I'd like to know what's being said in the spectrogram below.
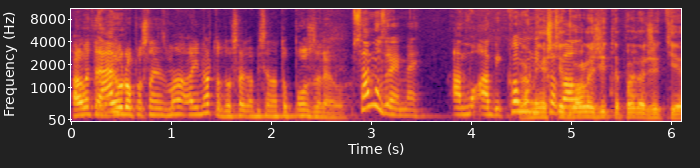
ale ten tam... europoslanec má aj na to dosah, aby sa na to pozrel. Samozrejme. A mo, aby komunikoval... Tam je ešte dôležité povedať, že tie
